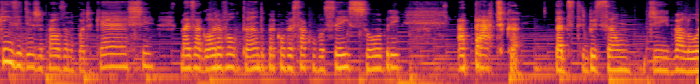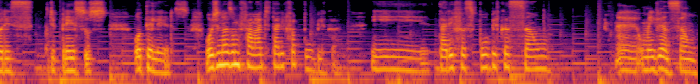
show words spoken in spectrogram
15 dias de pausa no podcast, mas agora voltando para conversar com vocês sobre a prática da distribuição de valores de preços hoteleiros. Hoje nós vamos falar de tarifa pública e tarifas públicas são é, uma invenção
